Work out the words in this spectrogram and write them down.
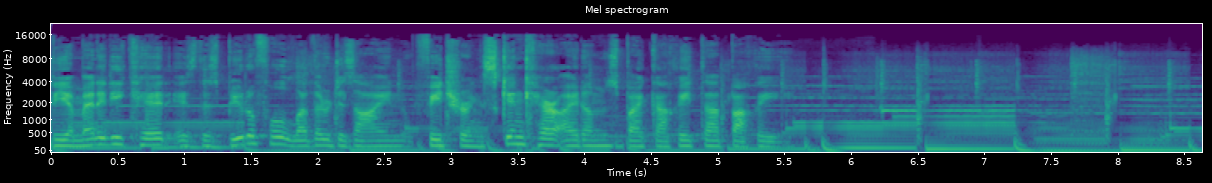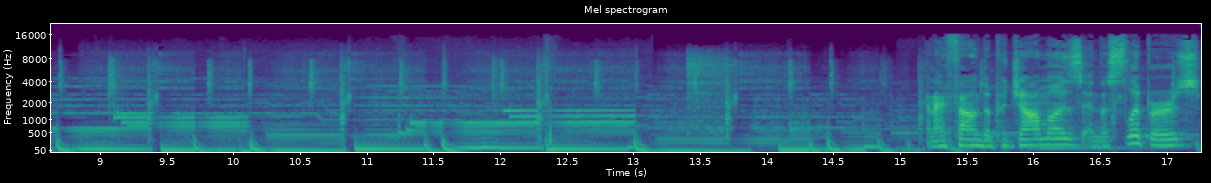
The amenity kit is this beautiful leather design featuring skincare items by Carita Paris. And I found the pajamas and the slippers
